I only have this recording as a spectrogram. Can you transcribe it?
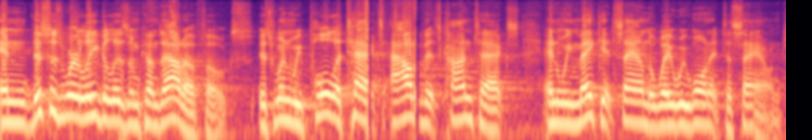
and this is where legalism comes out of, folks. It's when we pull a text out of its context and we make it sound the way we want it to sound.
